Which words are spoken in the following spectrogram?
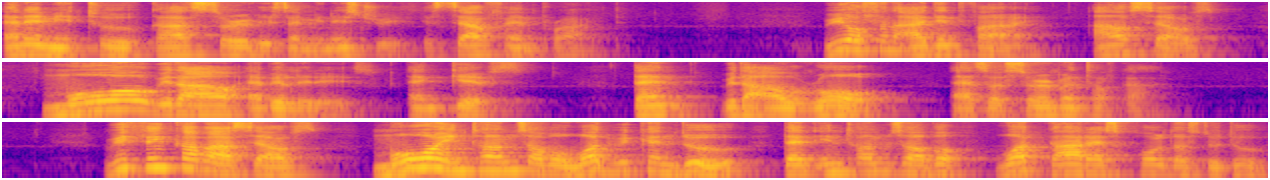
enemy to God's service and ministry is self and pride. We often identify ourselves more with our abilities and gifts than with our role as a servant of God. We think of ourselves more in terms of what we can do than in terms of what God has called us to do.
